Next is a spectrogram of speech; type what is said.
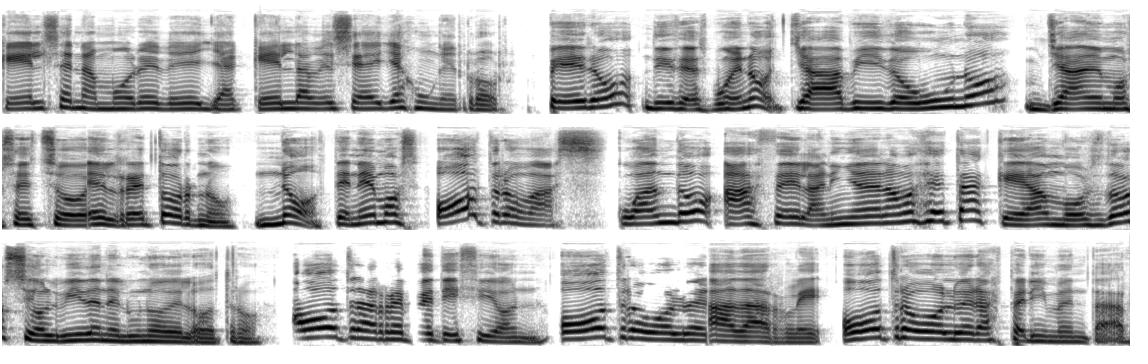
que él se enamore de ella, que él la bese a ella es un error. Pero dices, bueno, ya ha habido uno, ya hemos hecho el retorno. No, tenemos otro más. Cuando hace la niña de la maceta que ambos dos se olviden el uno del otro. Otra repetición, otro volver a darle, otro volver a experimentar.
